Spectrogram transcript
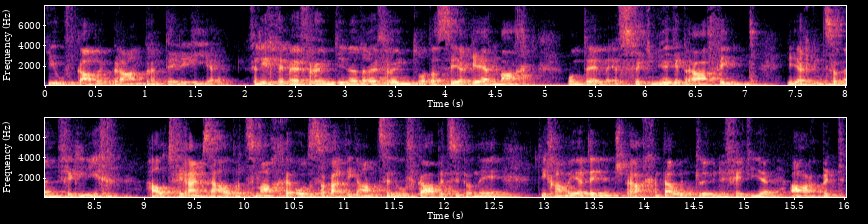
die Aufgabe jemand anderem delegieren. Vielleicht haben wir eine Freundin oder einen Freund, der das sehr gerne macht und ähm, es Vergnügen daran findet, irgendeinen Vergleich halt für einen selber zu machen oder sogar die ganzen Aufgaben zu übernehmen, die kann man ja dann entsprechend auch entlöhnen für die Arbeit.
